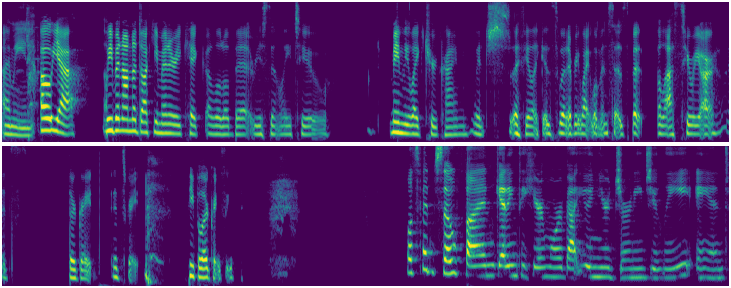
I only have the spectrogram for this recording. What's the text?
I mean, oh yeah. We've been on a documentary kick a little bit recently too. Mainly like true crime, which I feel like is what every white woman says, but alas, here we are. It's they're great. It's great. People are crazy. Well, it's been so fun getting to hear more about you and your journey, Julie. And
